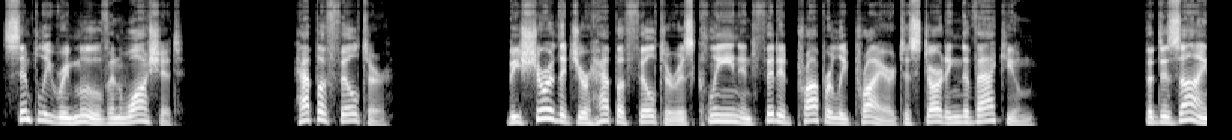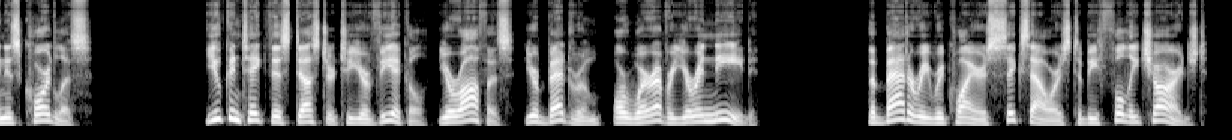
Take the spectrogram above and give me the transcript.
simply remove and wash it. HEPA filter. Be sure that your HEPA filter is clean and fitted properly prior to starting the vacuum. The design is cordless. You can take this duster to your vehicle, your office, your bedroom, or wherever you're in need. The battery requires 6 hours to be fully charged.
